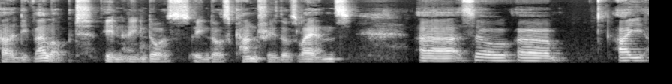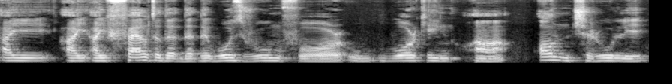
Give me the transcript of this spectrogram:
uh, developed in, in those in those countries, those lands. Uh, so uh, I, I, I, felt that, that there was room for working uh, on Cerulli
